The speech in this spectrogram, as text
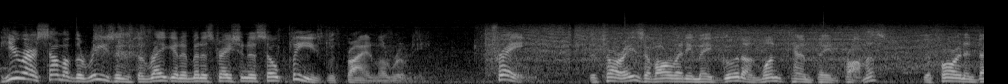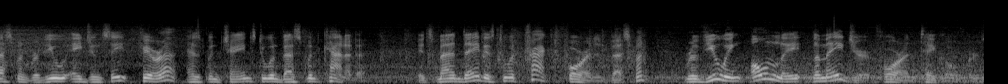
Here are some of the reasons the Reagan administration is so pleased with Brian Mulroney. Trade. The Tories have already made good on one campaign promise. The Foreign Investment Review Agency, FIRA, has been changed to Investment Canada. Its mandate is to attract foreign investment reviewing only the major foreign takeovers.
